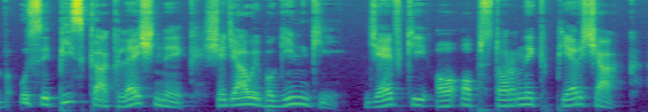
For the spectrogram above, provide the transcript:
W usypiskach leśnych siedziały boginki, dziewki o obstornych piersiach,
